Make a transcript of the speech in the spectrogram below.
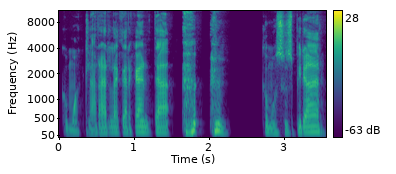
como aclarar la garganta, como suspirar,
